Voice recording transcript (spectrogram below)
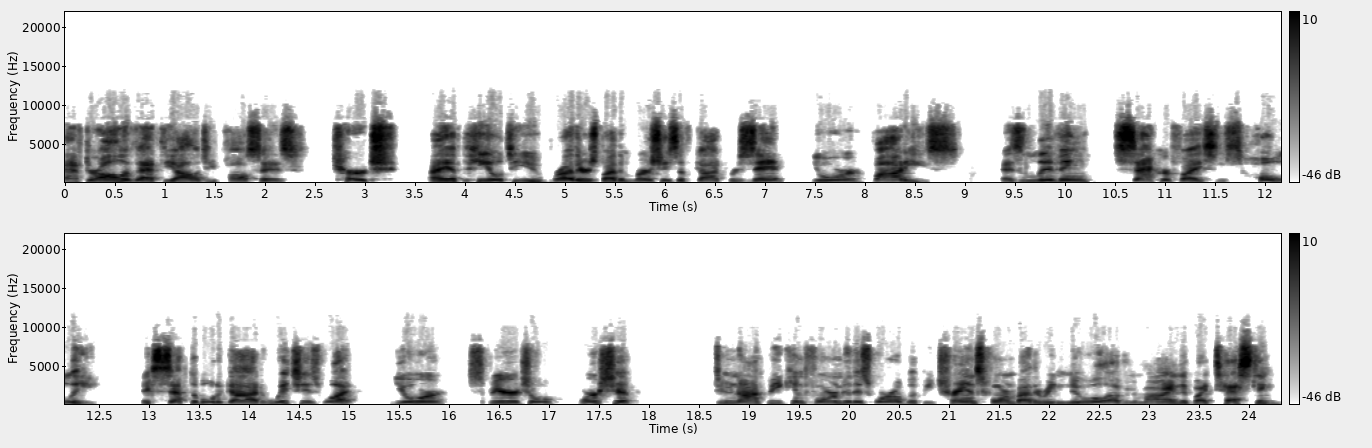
After all of that theology, Paul says, Church, I appeal to you, brothers, by the mercies of God, present your bodies as living sacrifices, holy, acceptable to God, which is what? Your spiritual worship. Do not be conformed to this world, but be transformed by the renewal of your mind, that by testing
